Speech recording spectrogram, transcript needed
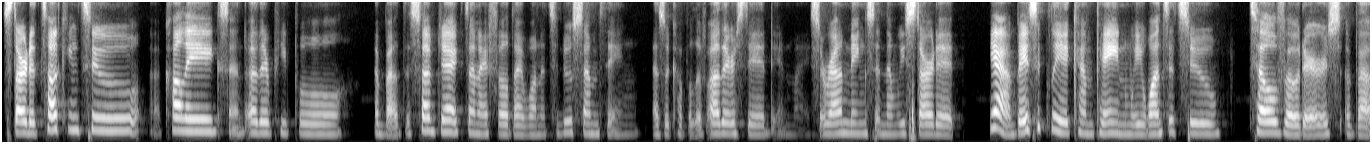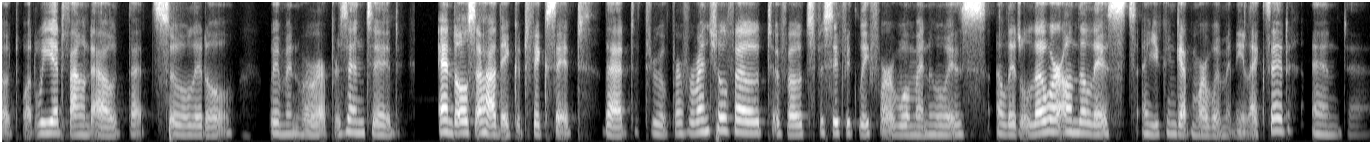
started talking to colleagues and other people about the subject, and I felt I wanted to do something, as a couple of others did in my surroundings. And then we started, yeah, basically a campaign. We wanted to tell voters about what we had found out that so little women were represented and also how they could fix it that through a preferential vote a vote specifically for a woman who is a little lower on the list and you can get more women elected and uh,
